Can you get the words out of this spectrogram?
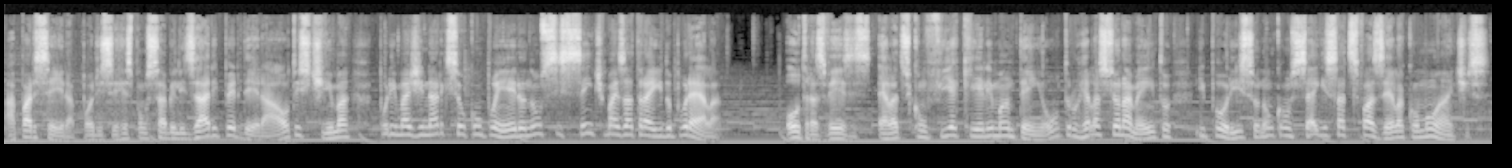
A parceira pode se responsabilizar e perder a autoestima por imaginar que seu companheiro não se sente mais atraído por ela. Outras vezes, ela desconfia que ele mantém outro relacionamento e por isso não consegue satisfazê-la como antes.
